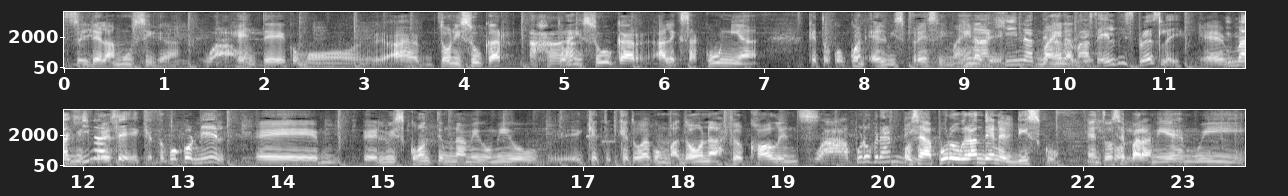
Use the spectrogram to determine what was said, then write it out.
Sí. de la música. Wow. Gente como ah, Tony Zucker, Ajá. Tony Zucker, Alex Acuña, que tocó con Elvis Presley, imagínate. Imagínate, nada más. Elvis Presley. El- Imagínate Elvis Presley. que tocó con él. Eh, eh, Luis Conte, un amigo mío eh, que, que toca con Madonna, Phil Collins. Wow, puro grande. O sea, puro grande en el disco. Entonces Híjole. para mí es muy,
